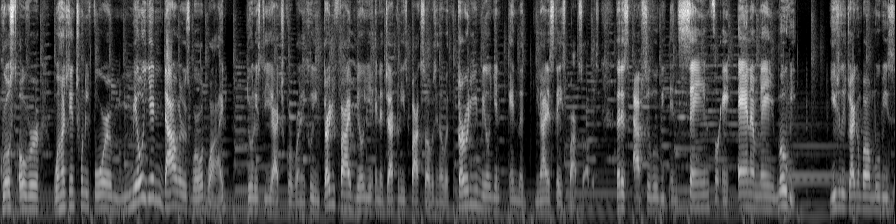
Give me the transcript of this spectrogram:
Grossed over 124 million dollars worldwide during its theatrical run, including 35 million in the Japanese box office and over 30 million in the United States box office. That is absolutely insane for an anime movie. Usually, Dragon Ball movies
